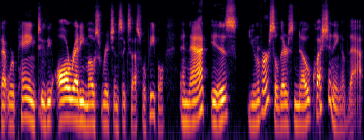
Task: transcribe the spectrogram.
that we're paying to mm. the already most rich and successful people. And that is universal. There's no questioning of that.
